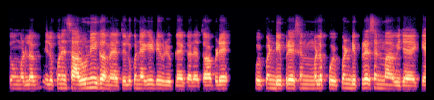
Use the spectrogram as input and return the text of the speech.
તો મતલબ એ લોકોને સારું નહીં ગમે તો એ લોકો નેગેટિવ રિપ્લાય કરે. તો આપણે કોઈ પણ ડિપ્રેશન મતલબ કોઈ પણ ડિપ્રેશનમાં આવી જાય કે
